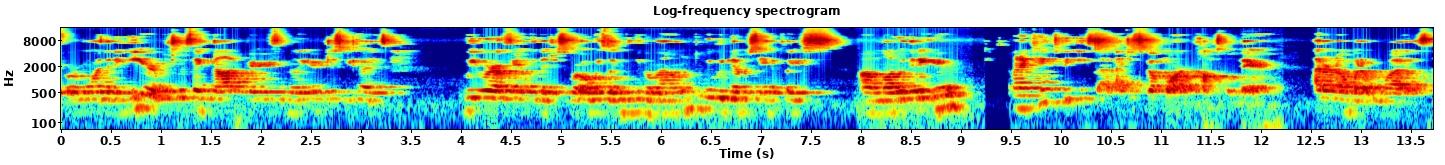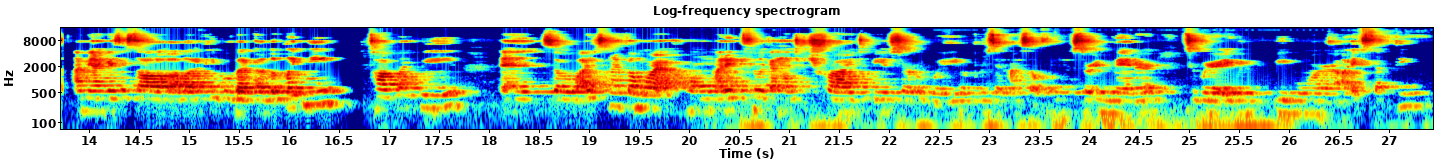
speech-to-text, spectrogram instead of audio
for more than a year, which was like not very familiar just because we were a family that just were always like moving around. We would never stay in a place um, longer than a year. When I came to the east side, I just felt more comfortable there. I don't know what it was. I mean, I guess I saw a lot of people that kind of looked like me, talk like me, and so I just kind of felt more at home. I didn't feel like I had to try to be a certain way or present myself in a certain manner to where it would be more uh, accepting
